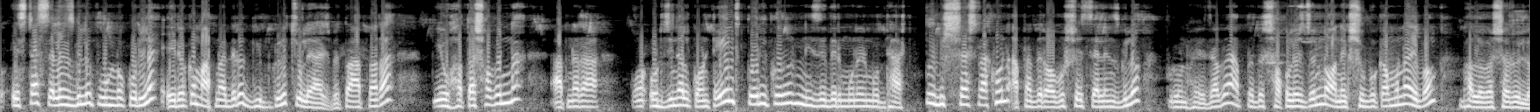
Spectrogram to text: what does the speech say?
তো স্টার চ্যালেঞ্জগুলো পূর্ণ করলে এইরকম আপনাদেরও গিফটগুলো চলে আসবে। তো আপনারা কেউ হতাশ হবেন না। আপনারা অরিজিনাল কন্টেন্ট তৈরি করুন, নিজেদের মনের মধ্যে আত্মবিশ্বাস রাখুন। আপনাদের অবশ্যই চ্যালেঞ্জগুলো পূরণ হয়ে যাবে। আপনাদের সকলের জন্য অনেক শুভকামনা এবং ভালোবাসা রইল।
